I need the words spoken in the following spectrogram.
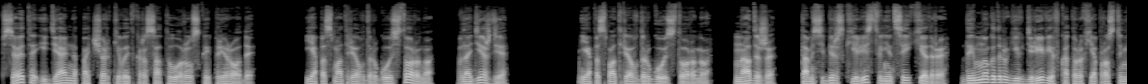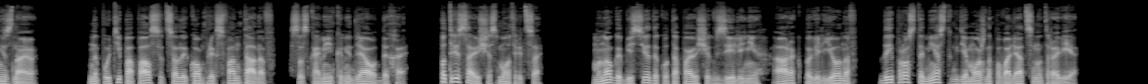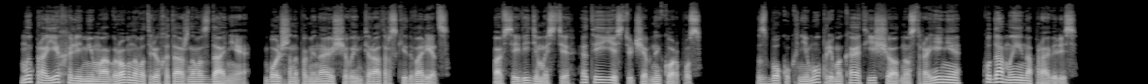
Все это идеально подчеркивает красоту русской природы. Я посмотрел в другую сторону, в надежде... Я посмотрел в другую сторону. Надо же, там сибирские лиственницы и кедры, да и много других деревьев, которых я просто не знаю. На пути попался целый комплекс фонтанов со скамейками для отдыха. Потрясающе смотрится. Много беседок, утопающих в зелени, арок, павильонов, да и просто мест, где можно поваляться на траве. Мы проехали мимо огромного трехэтажного здания, больше напоминающего императорский дворец. По всей видимости, это и есть учебный корпус. Сбоку к нему примыкает еще одно строение, куда мы и направились.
